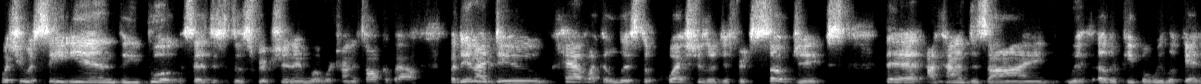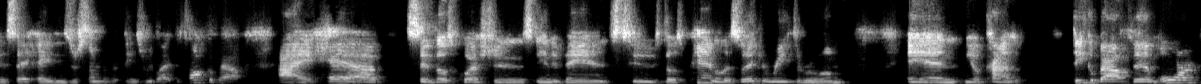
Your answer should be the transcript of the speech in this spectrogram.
what you would see in the book that says this is the description and what we're trying to talk about. But then I do have like a list of questions or different subjects that I kind of design with other people. We look at and say, hey, these are some of the things we'd like to talk about. I have sent those questions in advance to those panelists so they can read through them and you know kind of think about them or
